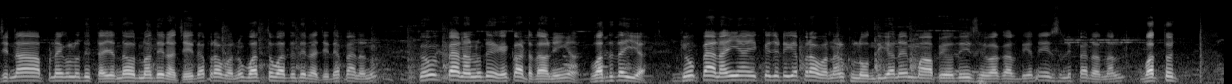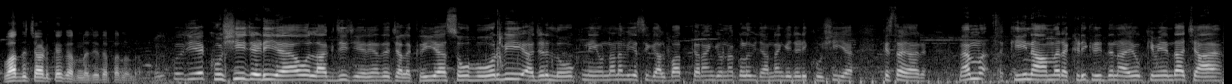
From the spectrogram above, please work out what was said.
ਜਿੰਨਾ ਆਪਣੇ ਕੋਲੋਂ ਦਿੱਤਾ ਜਾਂਦਾ ਉਹਨਾਂ ਦੇਣਾ ਚਾਹੀਦਾ ਭਰਾਵਾਂ ਨੂੰ। ਵੱਧ ਤੋਂ ਵੱਧ ਦੇਣਾ ਚਾਹੀਦਾ ਭੈਣਾਂ ਨੂੰ। ਕਿਉਂ ਭੈਣਾਂ ਨੂੰ ਦੇ ਕੇ ਘਟਦਾ ਨਹੀਂ ਆ ਵੱਧਦਾ ਹੀ ਆ। ਕਿਉਂ ਭੈਣਾਂ ਹੀ ਆ ਇੱਕ ਜਿਹੜੀਆਂ ਭਰਾਵਾਂ ਨਾਲ ਖਲੋਂਦੀਆਂ ਨੇ ਮਾਪਿਓ ਦੀ ਸੇਵਾ ਕਰਦੀਆਂ ਨੇ ਇਸ ਲਈ ਭੈਣਾਂ ਨਾਲ ਵੱਧ ਤੋਂ ਵੱਧ ਚੜ ਕੇ ਕਰਨਾ ਚਾਹੀਦਾ ਭੈਣਾਂ ਦਾ ਬਿਲਕੁਲ ਜੀ ਇਹ ਖੁਸ਼ੀ ਜਿਹੜੀ ਹੈ ਉਹ ਅਲੱਗ ਜੀ ਚਿਹਰਿਆਂ ਤੇ ਝਲਕ ਰਹੀ ਹੈ। ਸੋ ਹੋਰ ਵੀ ਅ, ਜਿਹੜੇ ਲੋਕ ਨੇ ਉਹਨਾਂ ਨਾਲ ਵੀ ਅਸੀਂ ਗੱਲਬਾਤ ਕਰਾਂਗੇ ਉਹਨਾਂ ਕੋਲੋਂ ਵੀ ਜਾਣਾਂਗੇ ਜਿਹੜੀ ਖੁਸ਼ੀ ਹੈ ਕਿਸ ਤਰ੍ਹਾਂ ਰਹੀ ਮੈਮ ਕੀ ਨਾਮ ਹੈ? ਰਖੜੀ ਖਰੀਦਣ ਆਏ ਹੋ ਕਿਵੇਂ ਦਾ ਚਾਹ ਹੈ?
